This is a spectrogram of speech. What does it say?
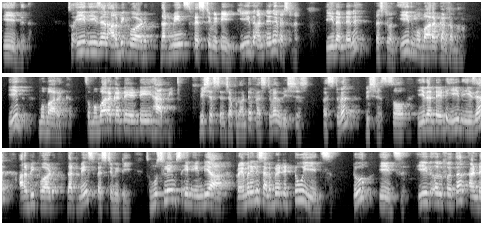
Eid. So Eid is an Arabic word that means festivity Eid అంటేనే ఫెస్టివల్ ఈద్ అంటేనే ఫెస్టివల్ ఈద్ ముబారక్ అంటాం మనం. ఈద్ ముబారక్ సో ముబారక్ అంటే ఏంటి? హ్యాపీ విషెస్ చెప్పడం అంటే festival wishes festival wishes so Eid అంటే ఏంటి? Eid is an Arabic word that means festivity Muslims in India primarily celebrated two Eids two Eids Eid ul Fitr and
